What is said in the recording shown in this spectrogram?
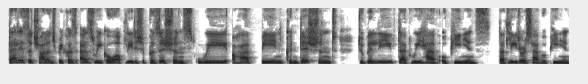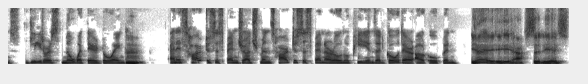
That is a challenge because as we go up leadership positions, we have been conditioned to believe that we have opinions, that leaders have opinions, that leaders know what they're doing. Mm. And it's hard to suspend judgments, hard to suspend our own opinions and go there out open. Yeah, it absolutely is.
